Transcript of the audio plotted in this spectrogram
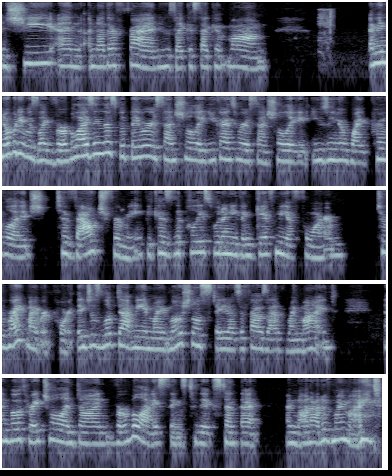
and she and another friend who's like a second mom I mean, nobody was like verbalizing this, but they were essentially, you guys were essentially using your white privilege to vouch for me because the police wouldn't even give me a form to write my report. They just looked at me in my emotional state as if I was out of my mind. And both Rachel and Don verbalized things to the extent that I'm not out of my mind.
